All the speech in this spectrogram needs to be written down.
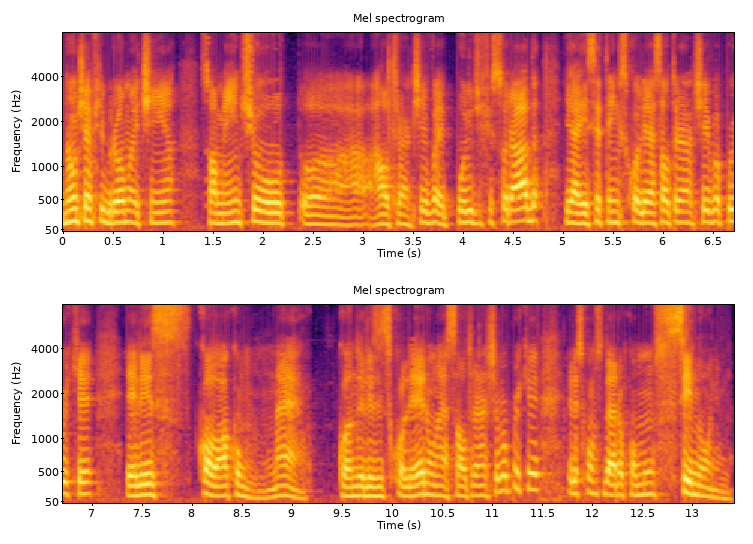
não tinha fibroma e tinha somente o, a alternativa hepúlide fissurada, e aí você tem que escolher essa alternativa porque eles colocam, né, quando eles escolheram essa alternativa, porque eles consideram como um sinônimo.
